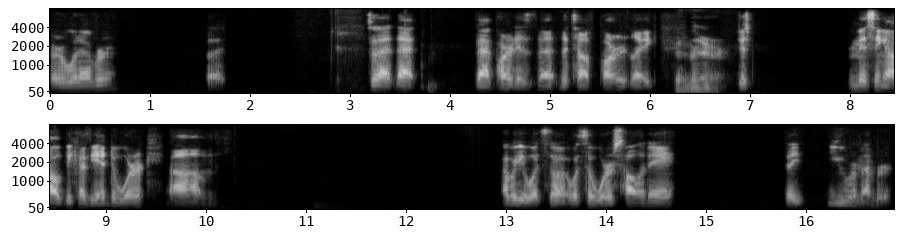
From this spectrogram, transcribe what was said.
or whatever." But so that that that part is the the tough part. Like Been there. Just missing out because you had to work. Um, how about you? What's the what's the worst holiday that you remember?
